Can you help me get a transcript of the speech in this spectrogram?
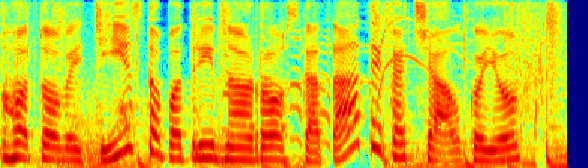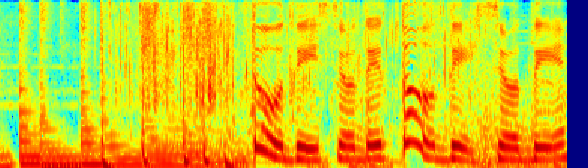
готове тісто потрібно розкатати качалкою. Туди-сюди, туди-сюди.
